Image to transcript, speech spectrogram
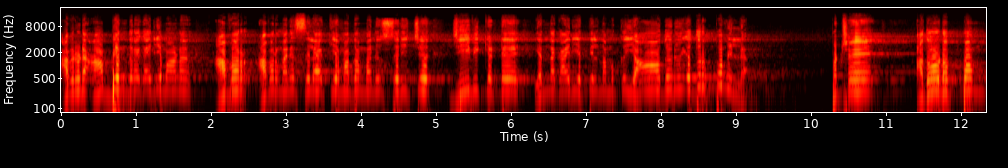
അവരുടെ ആഭ്യന്തര കാര്യമാണ്. അവർ അവർ മനസ്സിലാക്കിയ മതം അനുസരിച്ച് ജീവിക്കട്ടെ എന്ന കാര്യത്തിൽ നമുക്ക് യാതൊരു എതിർപ്പുമില്ല. പക്ഷേ അതോടൊപ്പം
